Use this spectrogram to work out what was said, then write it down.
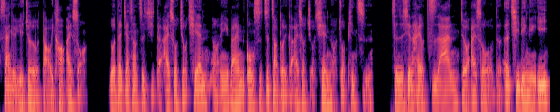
三个月就导一套 ISO，如果再加上自己的 ISO 九千啊，一般公司制造都有一个 ISO 九千啊做品质，甚至现在还有治安，就 ISO 的二七零零一，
